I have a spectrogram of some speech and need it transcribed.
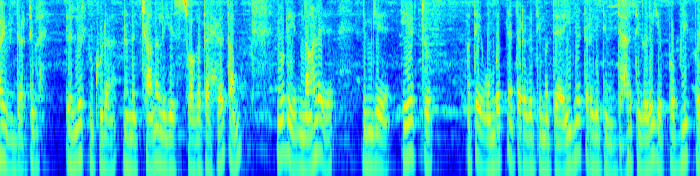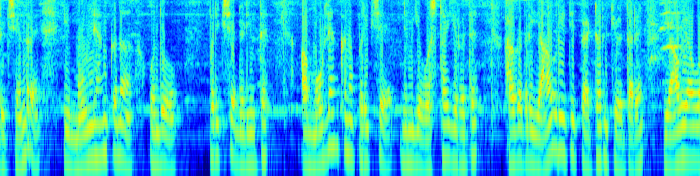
ಹಾಯ್ ವಿದ್ಯಾರ್ಥಿಗಳೇ, ಎಲ್ಲರಿಗೂ ಕೂಡ ನನ್ನ ಚಾನಲ್ಗೆ ಸ್ವಾಗತ ಹೇಳ್ತಾ, ನೋಡಿ ನಾಳೆ ನಿಮಗೆ ಏಟ್ತ್ ಮತ್ತು ಒಂಬತ್ತನೇ ತರಗತಿ ಮತ್ತು ಐದನೇ ತರಗತಿ ವಿದ್ಯಾರ್ಥಿಗಳಿಗೆ ಪಬ್ಲಿಕ್ ಪರೀಕ್ಷೆ ಅಂದರೆ ಈ ಮೌಲ್ಯಾಂಕನ ಒಂದು ಪರೀಕ್ಷೆ ನಡೆಯುತ್ತೆ. ಆ ಮೌಲ್ಯಾಂಕನ ಪರೀಕ್ಷೆ ನಿಮಗೆ ಹೊಸ್ದಾಗಿರುತ್ತೆ. ಹಾಗಾದರೆ ಯಾವ ರೀತಿ ಪ್ಯಾಟರ್ನ್ ಕೇಳ್ತಾರೆ? ಯಾವ್ಯಾವ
